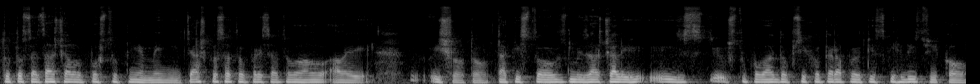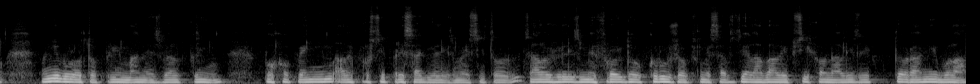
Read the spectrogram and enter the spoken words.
toto sa začalo postupne meniť. Ťažko sa to presadzovalo, ale išlo to. Takisto sme začali vstupovať do psychoterapeutických výcvikov. No nebolo to príjmané s veľkým pochopením, ale proste presadili sme si to. Založili sme Freudov krúžok, sme sa vzdelávali psychoanalýzy, ktorá nebola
